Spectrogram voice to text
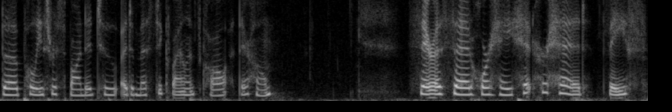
the police responded to a domestic violence call at their home. Sarah said Jorge hit her head, face,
